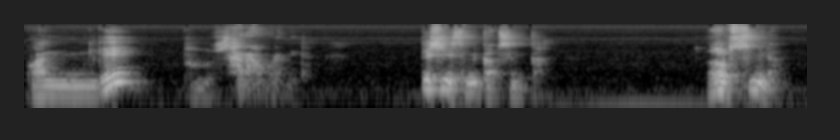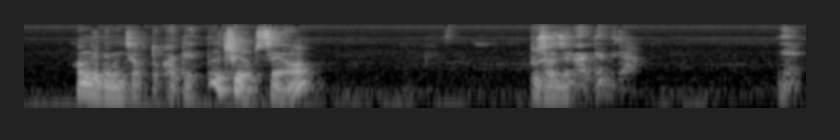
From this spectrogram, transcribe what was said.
관계 부사라고 합니다. 뜻이 있습니까? 없습니까? 없습니다. 관계대명사가 똑같아요. 뜻이 없어요. 부사절 안 됩니다. 예.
